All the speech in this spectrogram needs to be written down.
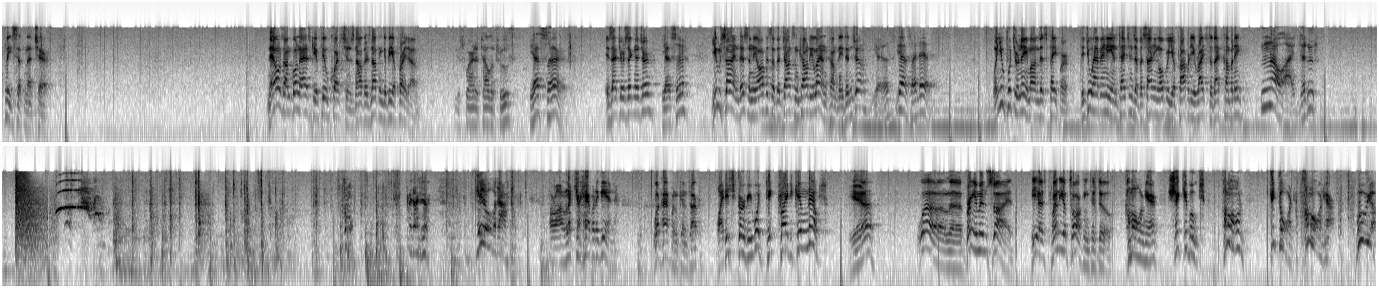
Please sit in that chair. Nels, I'm going to ask you a few questions. Now, there's nothing to be afraid of. You swear to tell the truth? Yes, sir. Is that your signature? Yes, sir. You signed this in the office of the Johnson County Land Company, didn't you? Yes, yes, I did. When you put your name on this paper, did you have any intentions of assigning over your property rights to that company? No, I didn't. Get out here. Get over there, or I'll let you have it again. What happened, Kentuck? Why, this scurvy wood tick tried to kill Nels. Yeah? Well, uh, bring him inside. He has plenty of talking to do. Come on here. Shake your boots. Come on. Get going. Come on here. Move you.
